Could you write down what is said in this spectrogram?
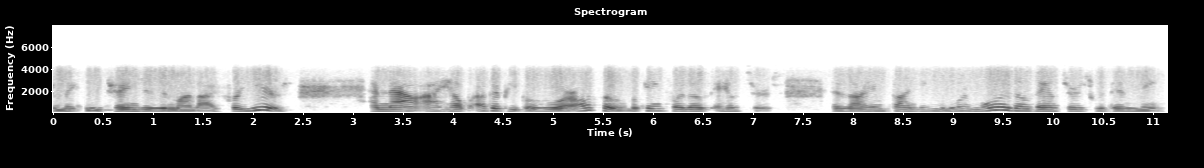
to making changes in my life for years. And now I help other people who are also looking for those answers, as I am finding more and more of those answers within me.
